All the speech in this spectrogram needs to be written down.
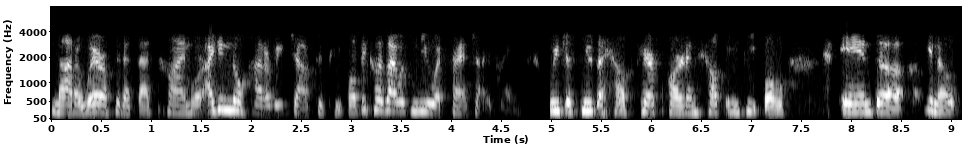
not aware of it at that time or I didn't know how to reach out to people because I was new at franchising. We just knew the healthcare part and helping people. And, uh, you know,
